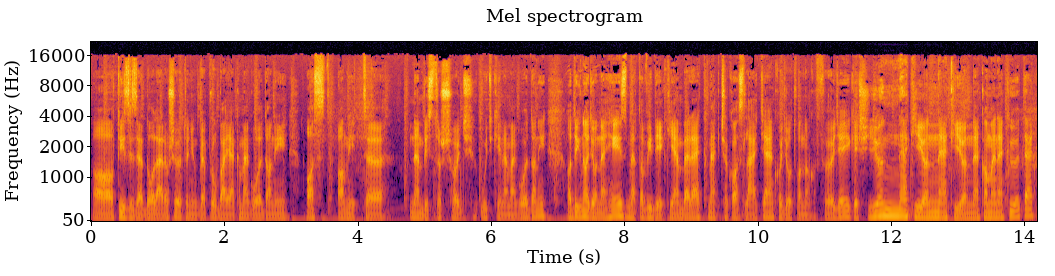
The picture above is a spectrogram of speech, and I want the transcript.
a tízezer dolláros öltönyükbe próbálják megoldani azt, amit nem biztos, hogy úgy kéne megoldani. Addig nagyon nehéz, mert a vidéki emberek meg csak azt látják, hogy ott vannak a földjeik, és jönnek, jönnek, jönnek a menekültek,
